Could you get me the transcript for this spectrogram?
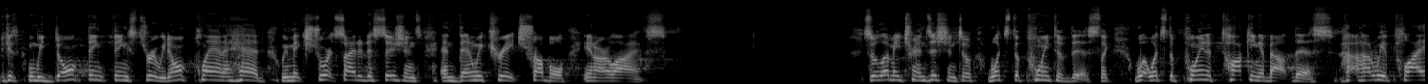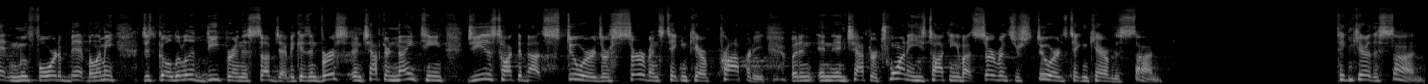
Because when we don't think things through, we don't plan ahead, we make short sighted decisions, and then we create trouble in our lives. So let me transition to what's the point of this? Like, what, what's the point of talking about this? How, how, do we apply it and move forward a bit? But let me just go a little bit deeper in this subject because in verse, in chapter 19, Jesus talked about stewards or servants taking care of property. But in, in, in chapter 20, he's talking about servants or stewards taking care of the son. Taking care of the son.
